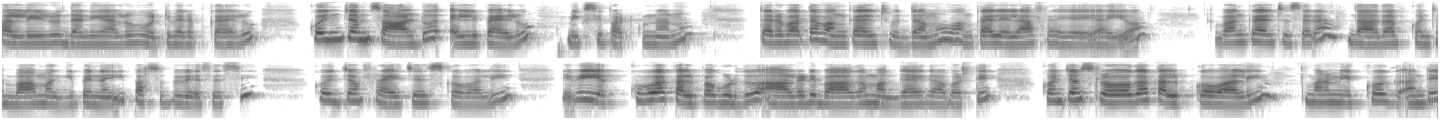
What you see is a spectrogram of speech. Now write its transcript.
పల్లీలు ధనియాలు ఒట్టిమిరపకాయలు కొంచెం సాల్ట్ ఎల్లిపాయలు మిక్సీ పట్టుకున్నాను. తర్వాత వంకాయలు చూద్దాము. వంకాయలు ఎలా ఫ్రై అయ్యాయో. వంకాయలు చూసారా? దాదాపు కొంచెం బాగా మగ్గిపోయినాయి. పసుపు వేసేసి కొంచెం ఫ్రై చేసుకోవాలి. ఇవి ఎక్కువగా కలపకూడదు. ఆల్రెడీ బాగా మగ్గాయి కాబట్టి కొంచెం స్లోగా కలుపుకోవాలి. మనం ఎక్కువ అంటే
